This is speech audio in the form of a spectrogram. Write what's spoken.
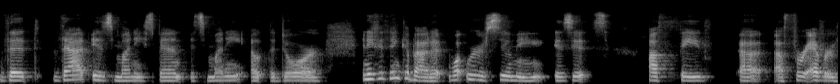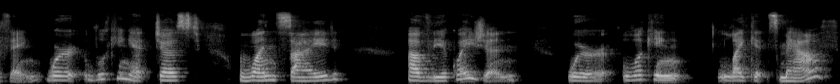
that that is money spent it's money out the door and if you think about it what we're assuming is it's a fav- uh, a forever thing. We're looking at just one side of the equation. We're looking like it's math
